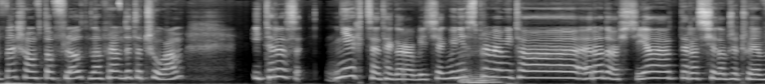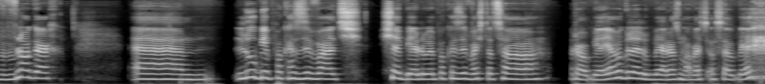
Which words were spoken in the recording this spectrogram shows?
weszłam w to flow, to naprawdę to czułam. I teraz nie chcę tego robić, jakby nie mhm. sprawia mi to radości. Ja teraz się dobrze czuję w vlogach. Lubię pokazywać siebie, lubię pokazywać to, co robię. Ja w ogóle lubię rozmawiać o sobie.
